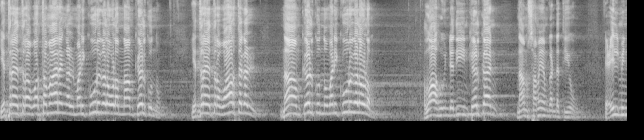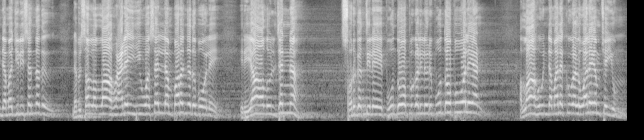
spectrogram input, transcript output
എത്ര എത്ര വർത്തമാനങ്ങൾ മണിക്കൂറുകളോളം നാം കേൾക്കുന്നു. എത്ര എത്ര വാർത്തകൾ നാം കേൾക്കുന്നു മണിക്കൂറുകളോളം. അള്ളാഹുവിന്റെ ദീൻ കേൾക്കാൻ നാം സമയം കണ്ടെത്തിയോ? എൽമിന്റെ മജ്ലിസ് എന്നത് നബി സല്ലല്ലാഹു അലൈഹി വസല്ലം പറഞ്ഞതുപോലെ റിയാദുൽ ജന്ന സ്വർഗത്തിലെ പൂന്തോപ്പുകളിൽ ഒരു പൂന്തോപ്പ് പോലെയാണ്. അള്ളാഹുവിന്റെ മലക്കുകൾ വലയം ചെയ്യും.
